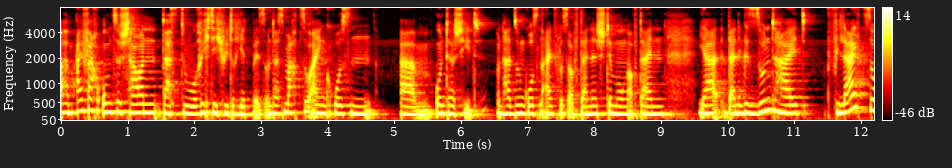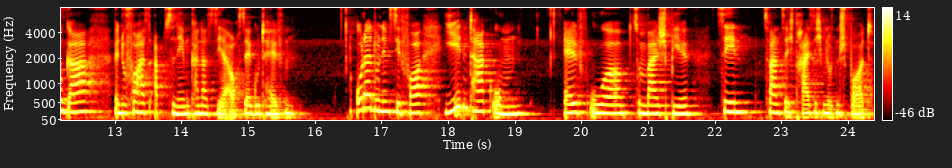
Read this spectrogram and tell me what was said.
Ähm, einfach um zu schauen, dass du richtig hydriert bist und das macht so einen großen ähm, Unterschied und hat so einen großen Einfluss auf deine Stimmung, auf dein, ja, deine Gesundheit. Vielleicht sogar, wenn du vorhast abzunehmen, kann das dir auch sehr gut helfen. Oder du nimmst dir vor, jeden Tag um 11 Uhr zum Beispiel 10, 20, 30 Minuten Sport,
